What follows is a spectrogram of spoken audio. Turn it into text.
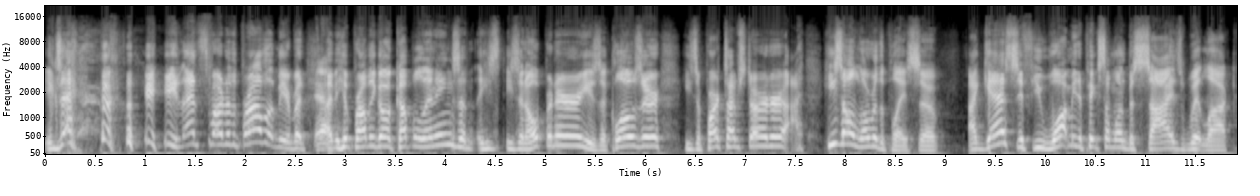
Exactly. That's part of the problem here. But yeah. I mean, he'll probably go a couple innings, and he's he's an opener, he's a closer, he's a part time starter. I, he's all over the place. So I guess if you want me to pick someone besides Whitlock,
